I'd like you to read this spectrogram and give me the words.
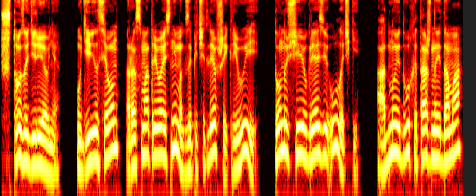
«Что за деревня?» – удивился он, рассматривая снимок, запечатлевший кривые, тонущие в грязи улочки, одно- и двухэтажные дома,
